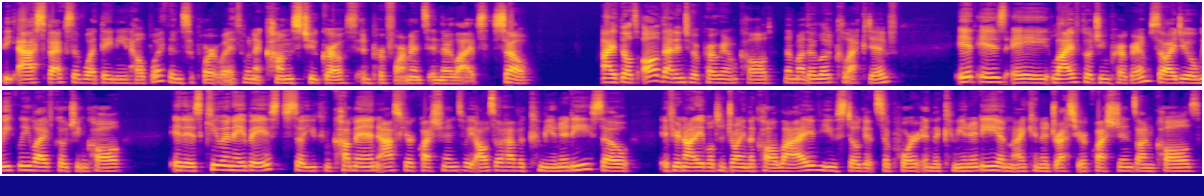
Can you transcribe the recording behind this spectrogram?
the aspects of what they need help with and support with when it comes to growth and performance in their lives. So I built all of that into a program called the Motherload Collective. It is a live coaching program. So I do a weekly live coaching call. It is Q&A based. So you can come in, ask your questions. We also have a community. So if you're not able to join the call live, you still get support in the community and I can address your questions on calls,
